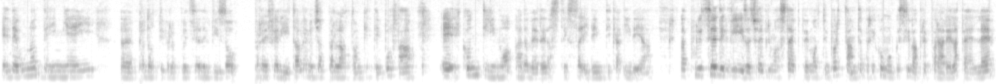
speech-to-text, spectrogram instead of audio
ed è uno dei miei eh, prodotti per la pulizia del viso preferita, ve ne ho già parlato anche tempo fa e continuo ad avere la stessa identica idea. La pulizia del viso, cioè il primo step, è molto importante perché comunque si va a preparare la pelle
